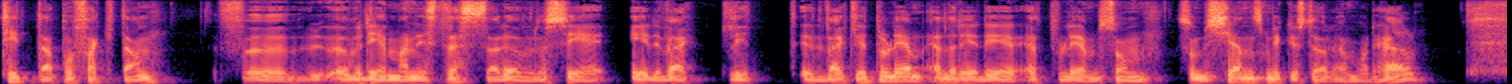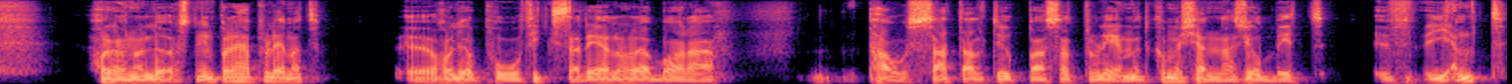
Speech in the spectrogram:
titta på faktan för, över det man är stressad över och se är det verkligt, ett verkligt problem eller är det ett problem som, som känns mycket större än vad det är. Har jag någon lösning på det här problemet? Eh, håller jag på att fixa det eller har jag bara pausat alltihopa så att problemet kommer kännas jobbigt eh, jämt?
